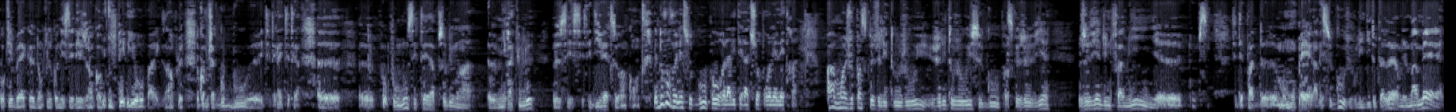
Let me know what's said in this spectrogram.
au, Québec, donc il connaissait des gens comme Yves par exemple, comme Jacques Godbout, etc., euh, etc. Pour, pour, nous, c'était absolument miraculeux euh, ces, diverses rencontres. Mais d'où vous venez ce goût pour la littérature, pour les lettres? Ah, moi, je pense que je l'ai toujours eu. Je l'ai toujours eu ce goût parce que je viens, je viens d'une famille. Euh, c'était pas de mon, père avait ce goût, je vous l'ai dit tout à l'heure, mais ma mère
